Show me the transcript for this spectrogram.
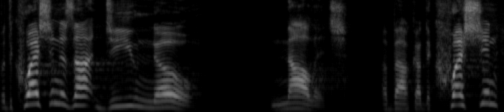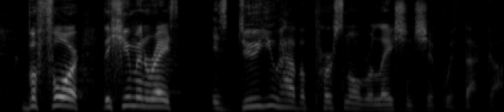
But the question is not, do you know knowledge about God? The question before the human race is, do you have a personal relationship with that God?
